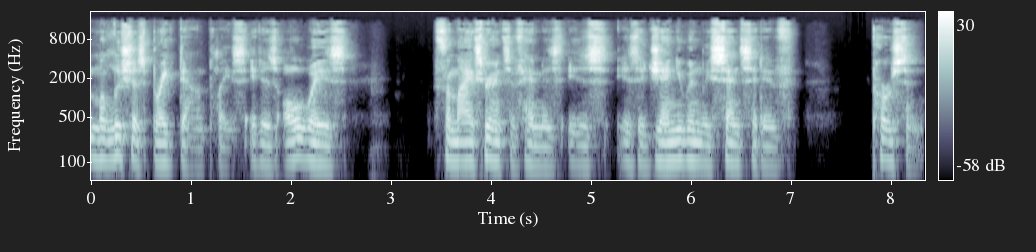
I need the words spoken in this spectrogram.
malicious breakdown place. It is always, from my experience of him, is, is, is a genuinely sensitive person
